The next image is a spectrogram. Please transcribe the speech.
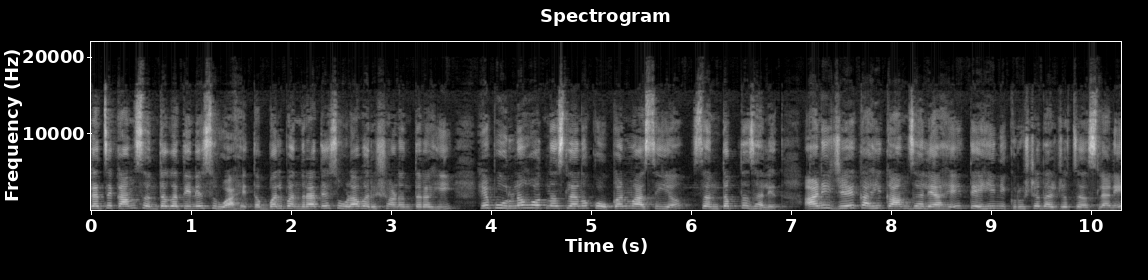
गोवा महामार्गाचे काम संत गतीने सुरू आहे. तब्बल पंधरा ते सोळा वर्षानंतरही हे पूर्ण होत नसल्यानं कोकणवासीय संतप्त झालेत. आणि जे काही काम झाले आहे तेही निकृष्ट दर्जाचे असल्याने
